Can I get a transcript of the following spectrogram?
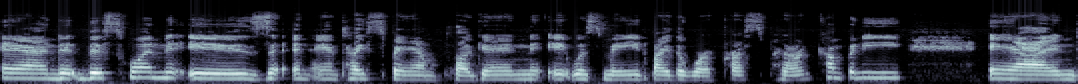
And this one is an anti-spam plugin. It was made by the WordPress parent company, and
